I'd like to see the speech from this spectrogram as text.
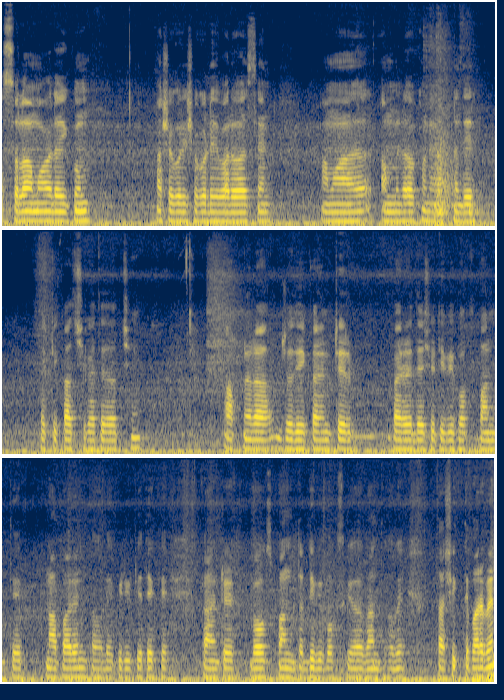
আসসালামু আলাইকুম। আশা করি সকলে ভালো আছেন। আমার, আমরা ওখানে আপনাদের একটি কাজ শেখাতে যাচ্ছি। আপনারা যদি কারেন্টের বাইরের দেশে টিভি বক্স বানতে না পারেন, তাহলে ভিডিওটি দেখে কারেন্টের বক্স বানতে টিভি বক্স কীভাবে বানতে হবে তা শিখতে পারবেন।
